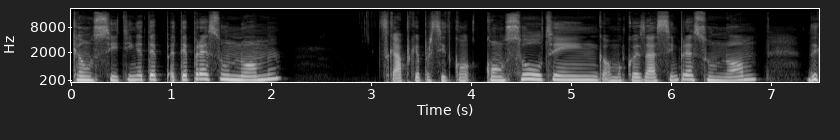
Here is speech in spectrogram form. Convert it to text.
Cão sitting até, até parece um nome, se calhar porque é parecido com consulting ou uma coisa assim, parece um nome de,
